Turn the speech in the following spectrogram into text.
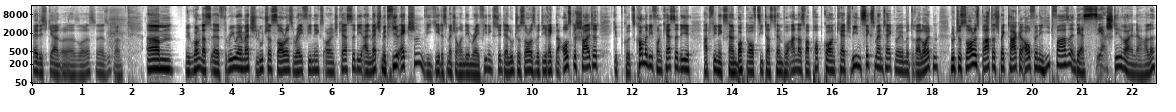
hätte ich gern oder so. Das wäre super. Ähm, wir bekommen das äh, Three-Way-Match: Luchasaurus, Ray Phoenix, Orange Cassidy. Ein Match mit viel Action, wie jedes Match auch, in dem Ray Phoenix steht. Der Luchasaurus wird direkt ausgeschaltet, gibt kurz Comedy von Cassidy, hat Phoenix keinen Bock drauf, zieht das Tempo an. Das war Popcorn-Catch wie ein Six-Man-Tag, nur eben mit drei Leuten. Luchasaurus brach das Spektakel auf für eine Heat-Phase, in der es sehr still war in der Halle,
